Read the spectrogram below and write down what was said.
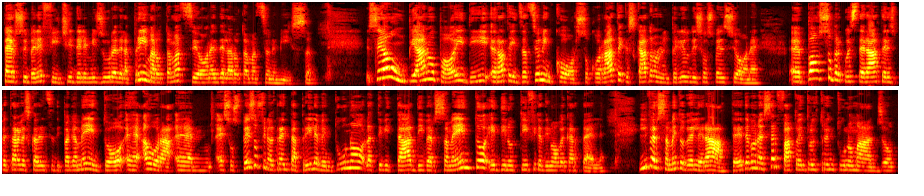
perso i benefici delle misure della prima rottamazione e della rottamazione bis. Se ho un piano poi di rateizzazione in corso con rate che scadono nel periodo di sospensione, eh, posso per queste rate rispettare le scadenze di pagamento? Eh, ora ehm, è sospeso fino al 30 aprile 21 l'attività di versamento e di notifica di nuove cartelle. Il versamento delle rate devono essere fatto entro il 31 maggio.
